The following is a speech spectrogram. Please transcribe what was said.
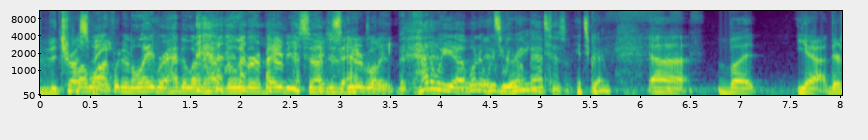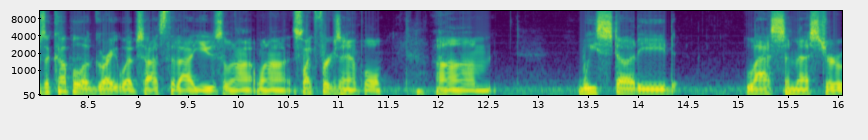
the trust My me. wife went into labor. I had to learn how to deliver a baby, so I just Exactly. googled it. But how do we? Uh, what do we believe great. about baptism? It's great. Uh, but yeah, there's a couple of great websites that I use when I when I. It's like for example, um, we studied last semester.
